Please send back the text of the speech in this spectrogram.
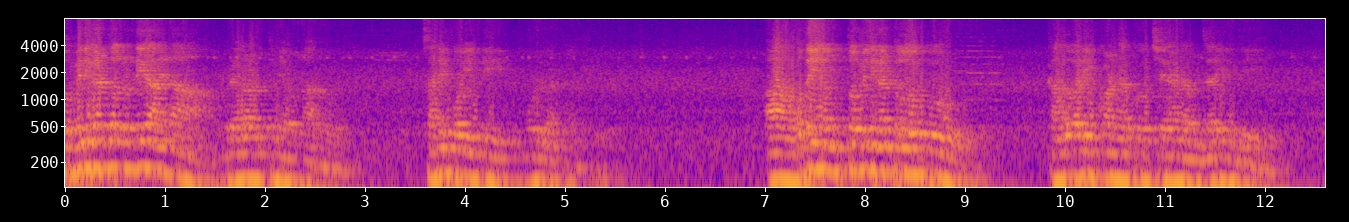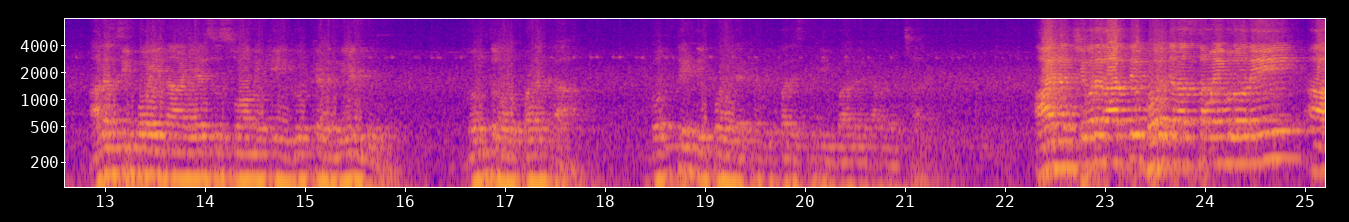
తొమ్మిది గంటల నుండి ఆయన వేలాడుతూనే ఉన్నారు. చనిపోయింది మూడు గంటలకి ఆ ఉదయం తొమ్మిది గంటలలోపు కల్వరి కొండకు చేరడం జరిగింది. అలసిపోయిన యేసు స్వామికి గుక్కెడు నీళ్ళు గొంతులో పడక గొంతెండిపోయినటువంటి పరిస్థితి బాగా గమనించాలి. ఆయన చివరి రాత్రి భోజన సమయంలోనే ఆ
